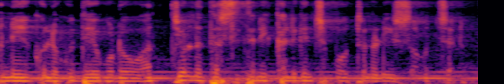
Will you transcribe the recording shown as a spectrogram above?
అనేకులకు దేవుడు అత్యున్నత స్థితిని కలిగించబోతున్నాడు ఈ సంవత్సరం.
